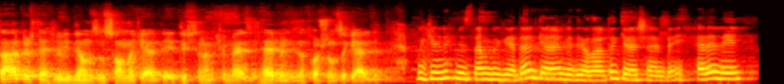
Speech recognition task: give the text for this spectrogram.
Daha bir təhlil videomuzun sonuna gəldik. Düşünürəm ki, mənzil hər birinizin xoşunuza gəldi. Bu günlük bizdən bu qədər. Gələn videolarda görüşəndək. Hələlik.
